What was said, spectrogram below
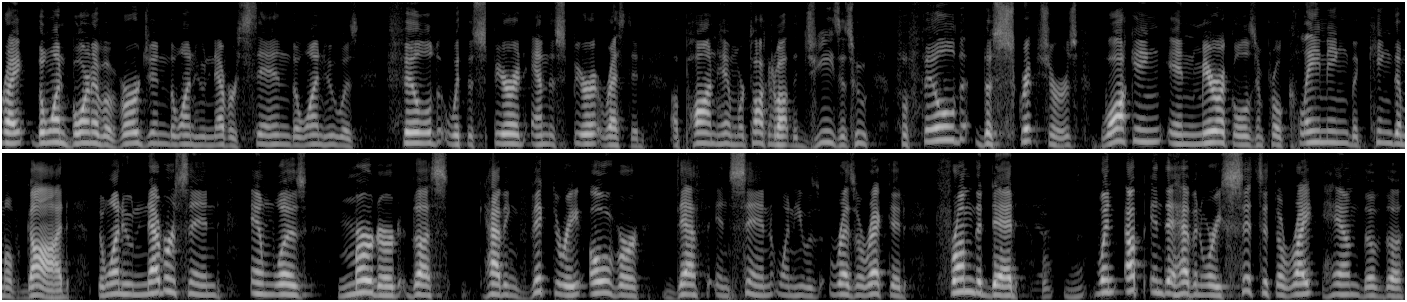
right? The one born of a virgin, the one who never sinned, the one who was filled with the Spirit and the Spirit rested upon him. We're talking about the Jesus who fulfilled the scriptures, walking in miracles and proclaiming the kingdom of God, the one who never sinned and was murdered, thus having victory over death and sin when he was resurrected from the dead, went up into heaven where he sits at the right hand of the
